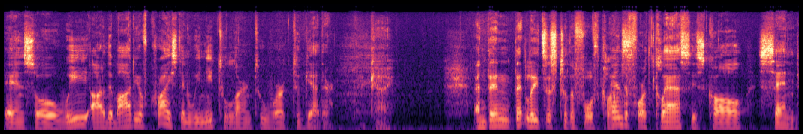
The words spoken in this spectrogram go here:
And so we are the body of Christ and we need to learn to work together. okay. And then that leads us to the fourth class. And the fourth class is called Send.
